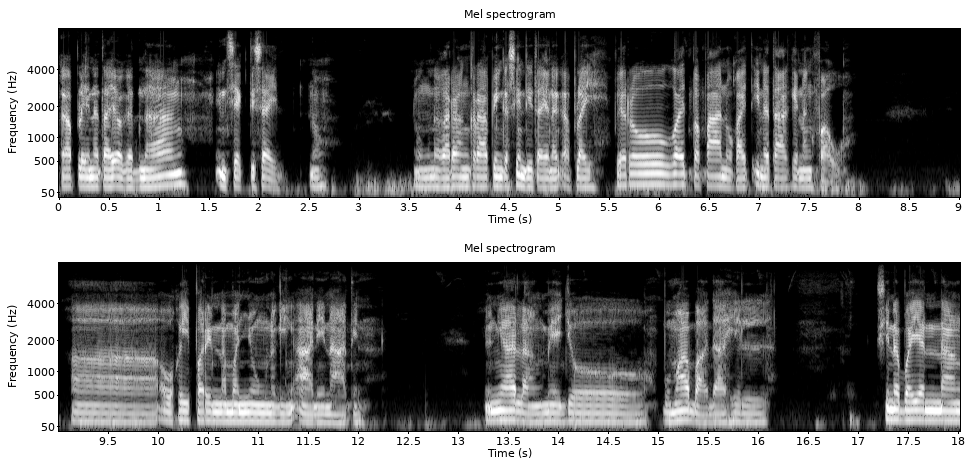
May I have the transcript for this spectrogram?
Mag-apply na tayo agad ng insecticide, no? Nung nakaraang cropping kasi hindi tayo nag-apply. Pero kahit papano, kahit inatake ng FAW, ah okay pa rin naman yung naging ani natin yun nga lang medyo bumaba dahil sinabayan ng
